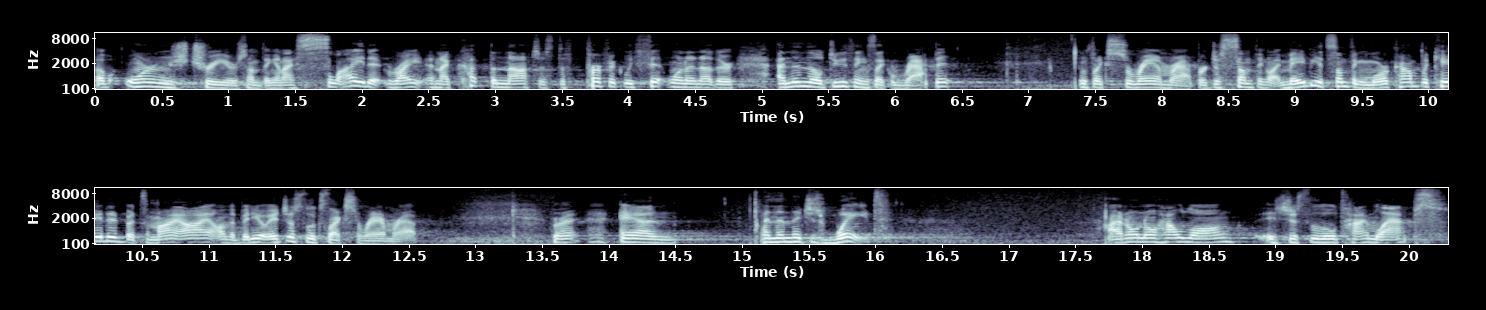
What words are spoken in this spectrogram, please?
of orange tree or something, and I slide it right, and I cut the notches to perfectly fit one another, and then they'll do things like wrap it with like saran wrap or just something like maybe it's something more complicated, but to my eye on the video, it just looks like saran wrap. Right? And and then they just wait I don't know how long, it's just a little time lapse.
